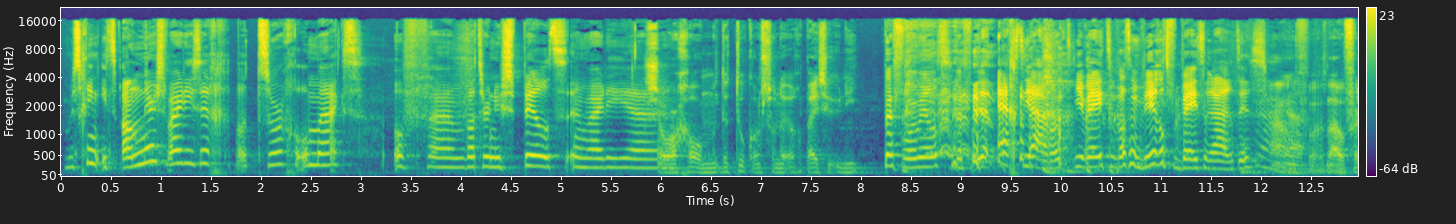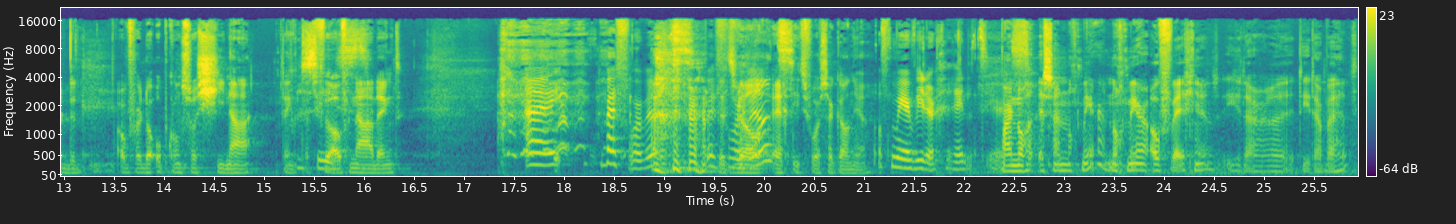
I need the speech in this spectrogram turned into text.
misschien iets anders waar hij zich wat zorgen om maakt. Of ehm, wat er nu speelt en waar hij... eh, Zorgen om de toekomst van de Europese Unie. Bijvoorbeeld. Echt ja, want je weet wat een wereldverbeteraar het is. Ja, Ja. Over, over, de, over de opkomst van China. Ik denk dat je veel over nadenkt. Eh, bijvoorbeeld. bijvoorbeeld. Dat is wel echt iets voor Sagan, ja. Of meer wieler gerelateerd. Maar nog, er zijn nog meer, nog meer overwegingen die je, daar, eh, die je daarbij hebt?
